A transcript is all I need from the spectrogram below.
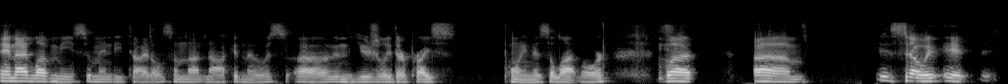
and I love me some indie titles. I'm not knocking those. Uh, and usually their price point is a lot lower, mm-hmm. but um, so it, it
